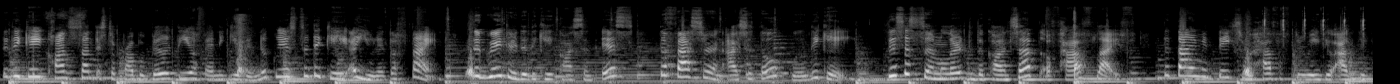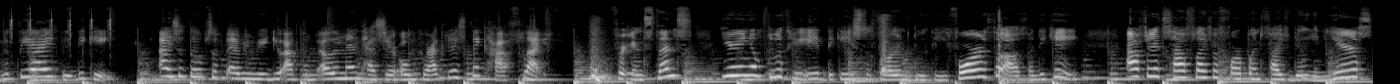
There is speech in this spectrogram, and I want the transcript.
The decay constant is the probability of any given nucleus to decay a unit of time. The greater the decay constant is, the faster an isotope will decay. This is similar to the concept of half-life, the time it takes for half of the radioactive nuclei to decay. Isotopes of every radioactive element has their own characteristic half-life. For instance, uranium-238 decays to thorium-234 through alpha decay. After its half-life of 4.5 billion years,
